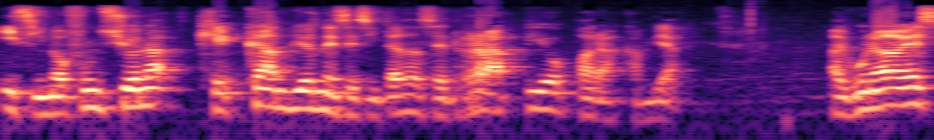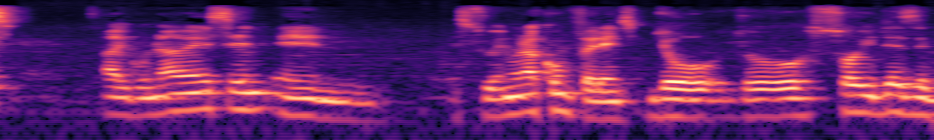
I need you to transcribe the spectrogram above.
y si no funciona, qué cambios necesitas hacer rápido para cambiar. Alguna vez, alguna vez en, estuve en una conferencia, yo, yo soy desde,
